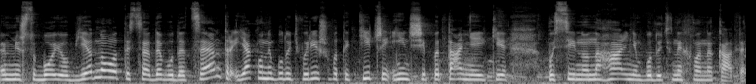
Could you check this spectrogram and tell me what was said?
е, між собою об'єднуватися де буде центр, як вони будуть вирішувати ті чи інші питання, які постійно нагальні будуть в них виникати.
